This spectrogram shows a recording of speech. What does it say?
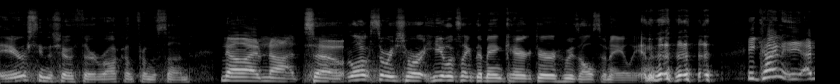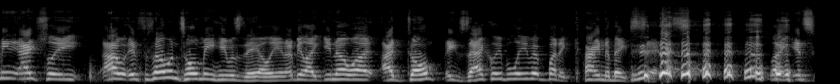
you ever seen the show Third Rock on From the Sun? No, I'm not. So, long story short, he looks like the main character who is also an alien. He kind of, I mean, actually, I, if someone told me he was an alien, I'd be like, you know what? I don't exactly believe it, but it kind of makes sense. like, it's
